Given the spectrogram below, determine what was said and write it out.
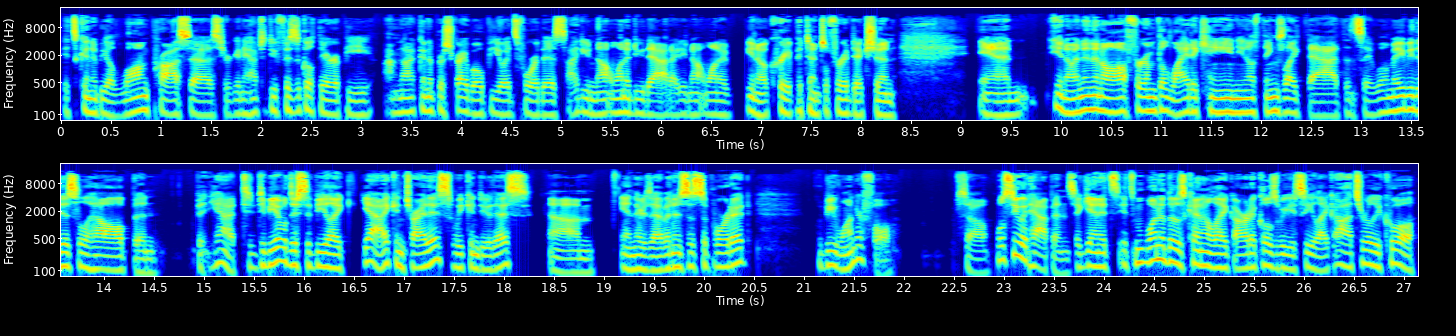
It's going to be a long process. You're going to have to do physical therapy. I'm not going to prescribe opioids for this. I do not want to do that. I do not want to, you know, create potential for addiction and you know and, and then i'll offer them the lidocaine you know things like that and say well maybe this will help and but yeah to, to be able just to be like yeah i can try this we can do this um, and there's evidence to support it would be wonderful. So we'll see what happens. Again it's it's one of those kind of like articles where you see like oh it's really cool.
